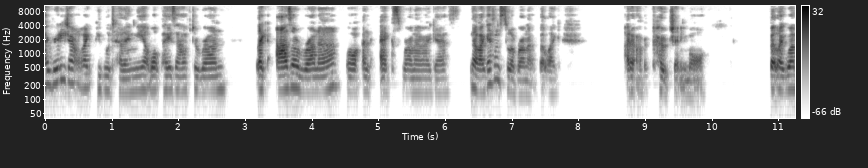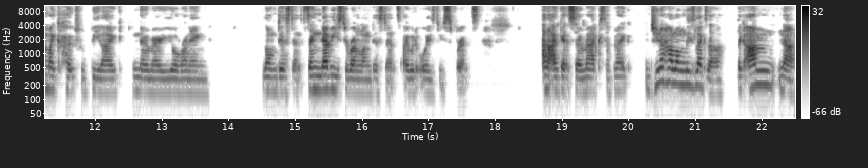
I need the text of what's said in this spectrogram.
I really don't like people telling me at what pace I have to run. Like as a runner or an ex runner, I guess. No, I guess I'm still a runner, but like I don't have a coach anymore. But like when my coach would be like, no, Mary, you're running long distance. I never used to run long distance. I would always do sprints. And I'd get so mad because I'd be like, do you know how long these legs are? Like, I'm, no,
